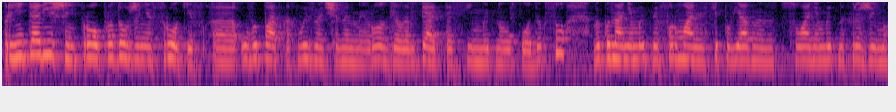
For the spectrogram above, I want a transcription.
Прийняття прийняття рішень про продовження сроків е, у випадках, визначеними розділом 5 та 7 митного кодексу, виконання митних формальностей пов'язаних з застосуванням митних режимів,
